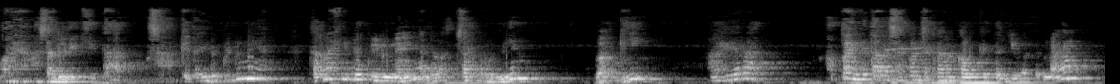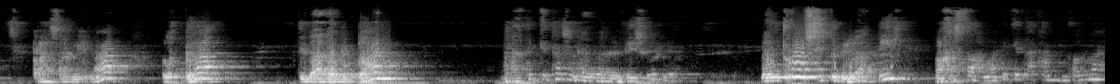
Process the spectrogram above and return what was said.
oleh rasa diri kita saat kita hidup di dunia. Karena hidup di dunia ini adalah cermin bagi akhirat. Apa yang kita rasakan sekarang kalau kita jiwa tenang, perasaan enak, lega, tidak ada beban, berarti kita sudah berada di surga. Dan terus itu dilatih, maka setelah mati kita akan mengenal.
